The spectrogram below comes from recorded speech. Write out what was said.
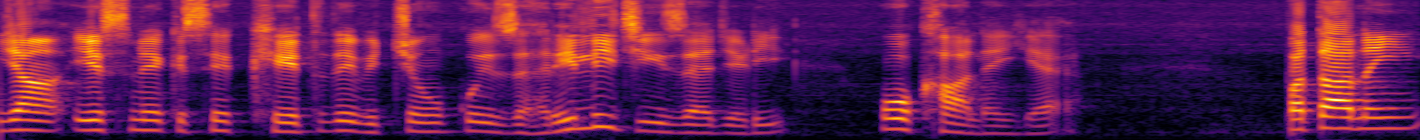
ਜਾਂ ਇਸ ਨੇ ਕਿਸੇ ਖੇਤ ਦੇ ਵਿੱਚੋਂ ਕੋਈ ਜ਼ਹਿਰੀਲੀ ਚੀਜ਼ ਹੈ ਜਿਹੜੀ ਉਹ ਖਾ ਲਈ ਹੈ। ਪਤਾ ਨਹੀਂ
